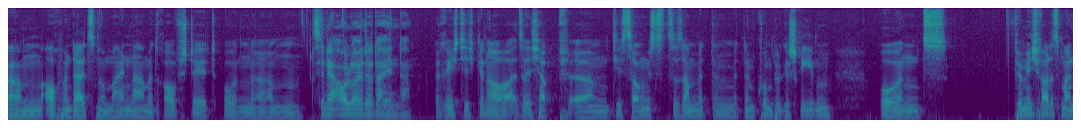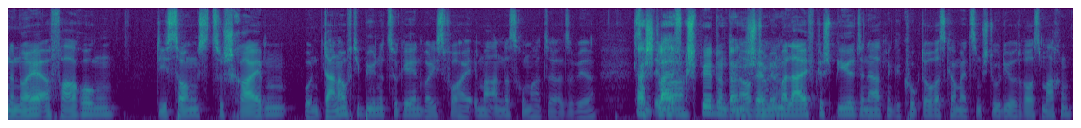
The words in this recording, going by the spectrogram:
ähm, auch wenn da jetzt nur mein Name draufsteht. Und ähm, sind ja auch Leute dahinter. Richtig, genau. Also ich habe ähm, die Songs zusammen mit einem mit Kumpel geschrieben und für mich war das mal eine neue Erfahrung, die Songs zu schreiben und dann auf die Bühne zu gehen, weil ich es vorher immer andersrum hatte. Also wir Erst live immer- gespielt und dann genau, wir haben immer live gespielt und er hat mir geguckt, oh, was kann man jetzt im Studio draus machen.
